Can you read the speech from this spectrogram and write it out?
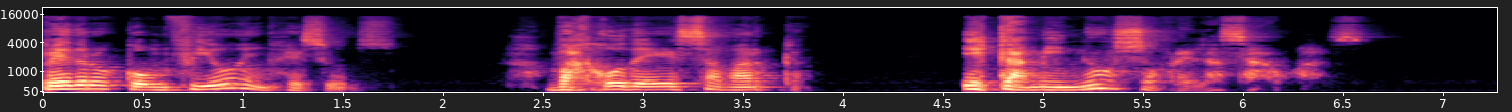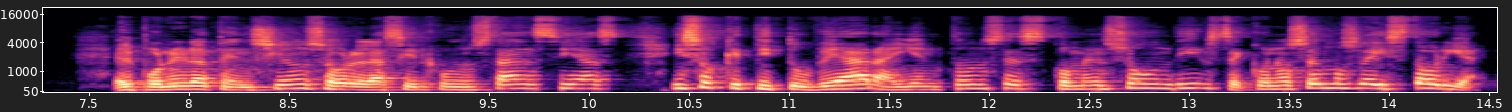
Pedro confió en Jesús, bajó de esa barca y caminó sobre las aguas. El poner atención sobre las circunstancias hizo que titubeara y entonces comenzó a hundirse. Conocemos la historia.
